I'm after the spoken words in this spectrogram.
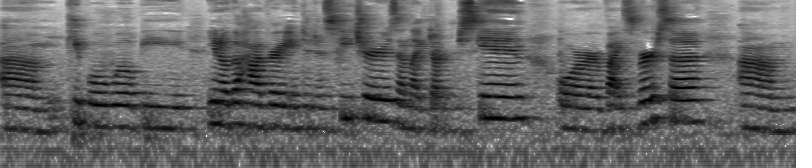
um, people will be, you know, they'll have very indigenous features and like darker skin or vice versa. Um,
